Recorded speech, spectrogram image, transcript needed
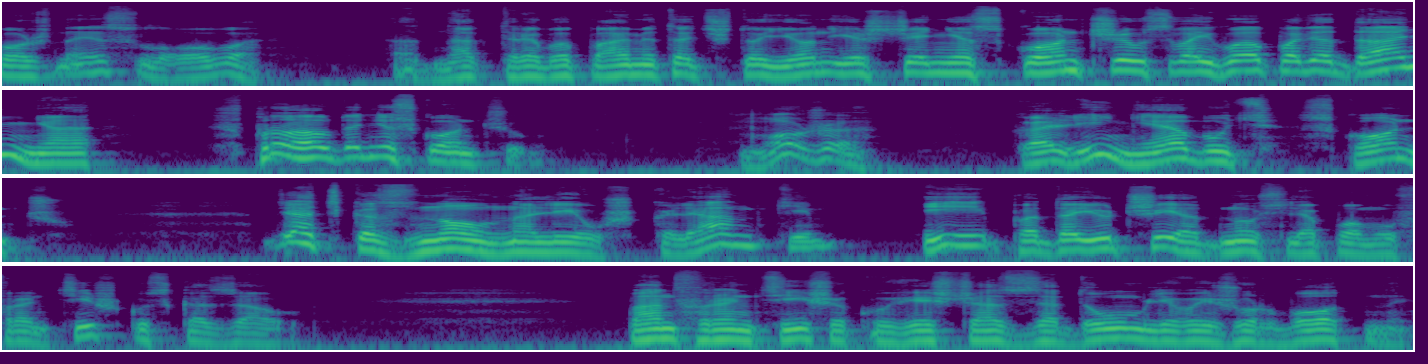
кожнае слово Аднак трэба памятаць, што ён яшчэ не скончыў свайго апавядання. Праўда, не скончыў. Можа, калі-небудзь скончу. Дядька зноў наліў шклянкі і, падаючы адну сляпому францішку, сказаў: « Пан францішак увесь час задумлівай журботны.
